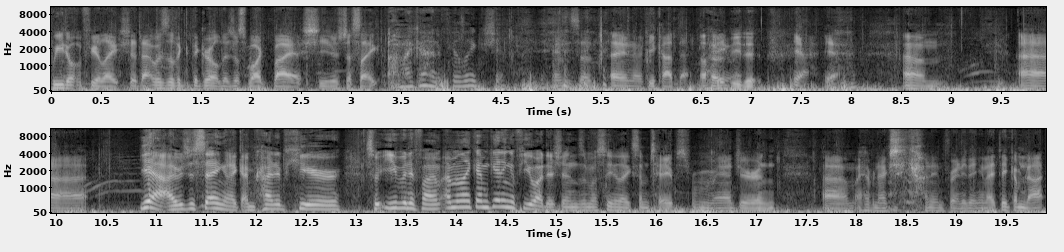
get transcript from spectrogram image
we don't feel like shit. That was the, the girl that just walked by us. She was just like, "Oh my god, it feels like shit." And so I don't know if you caught that. I hope Anyway. you did. Yeah, yeah. Um, uh, yeah, I was just saying, like, I'm kind of here. So even if I'm, I'm like, I'm getting a few auditions and mostly like some tapes from a manager, and um, I haven't actually gone in for anything. And I think I'm not.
